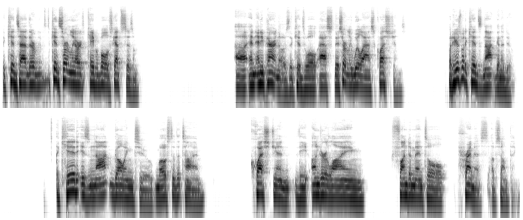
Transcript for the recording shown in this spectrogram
the kids had, their the kids certainly are capable of skepticism. Uh, and any parent knows the kids will ask, they certainly will ask questions. But here's what a kid's not going to do a kid is not going to, most of the time, question the underlying fundamental premise of something.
